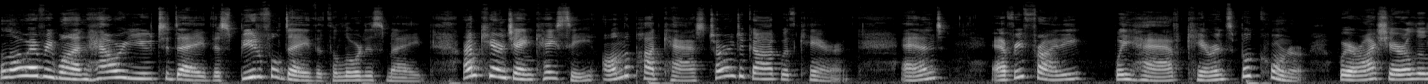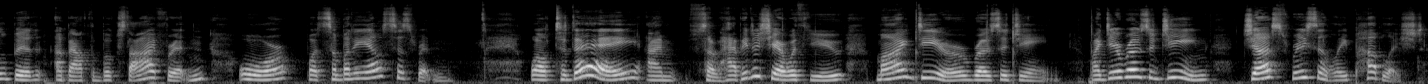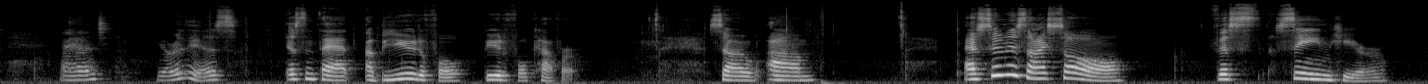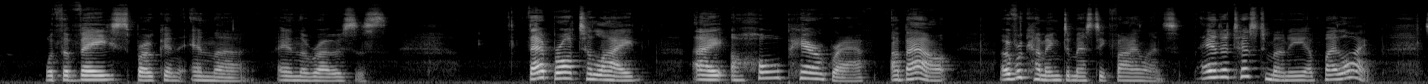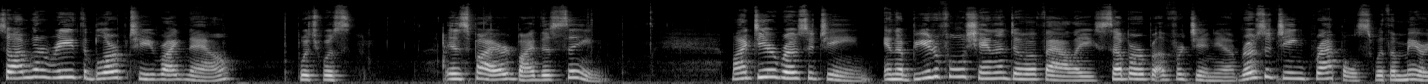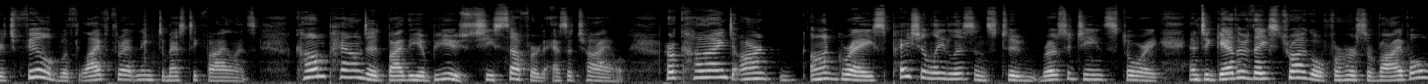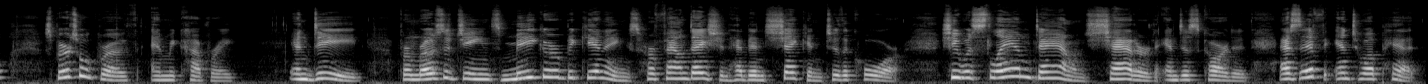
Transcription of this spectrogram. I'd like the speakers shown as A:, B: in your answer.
A: Hello, everyone. How are you today, this beautiful day that the Lord has made? I'm Karen Jane Casey on the podcast Turn to God with Karen. And every Friday, we have Karen's Book Corner, where I share a little bit about the books that I've written or what somebody else has written. Well, today I'm so happy to share with you my dear Rosa Jean. My dear Rosa Jean just recently published. And here it is. Isn't that a beautiful, beautiful cover? So, um, as soon as I saw this scene here with the vase broken in the in the roses, that brought to light a, a whole paragraph about overcoming domestic violence and a testimony of my life. So I'm going to read the blurb to you right now which was inspired by this scene. My dear Rosa Jean, in a beautiful Shenandoah Valley suburb of Virginia, Rosa Jean grapples with a marriage filled with life threatening domestic violence, compounded by the abuse she suffered as a child. Her kind Aunt, Aunt Grace patiently listens to Rosa Jean's story, and together they struggle for her survival, spiritual growth, and recovery. Indeed, from Rosa Jean's meager beginnings, her foundation had been shaken to the core. She was slammed down, shattered, and discarded, as if into a pit.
